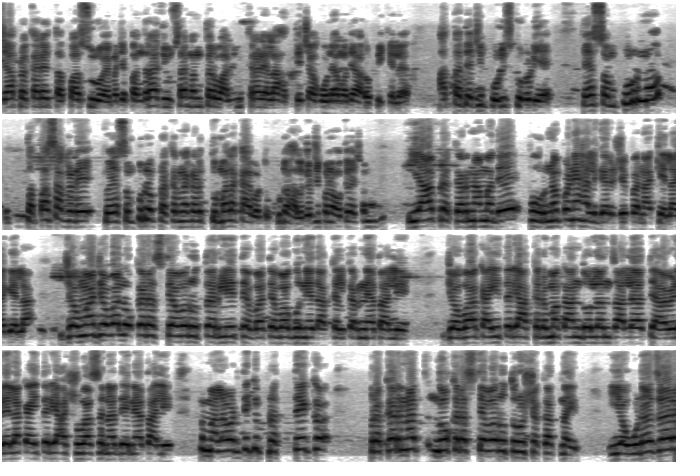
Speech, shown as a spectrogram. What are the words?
ज्या प्रकारे तपास सुरू आहे म्हणजे पंधरा दिवसानंतर वाल्मिक कराड याला हत्येच्या गुन्ह्यामध्ये आरोपी केलं आता त्याची पोलीस कोरडी आहे त्या संपूर्ण तपासाकडे किंवा या संपूर्ण प्रकरणाकडे तुम्हाला काय वाटतं? कुठं हलगर्जीपणा होतो याच्यामध्ये? या प्रकरणामध्ये पूर्णपणे हलगर्जीपणा केला गेला. जेव्हा जेव्हा लोक रस्त्यावर उतरली तेव्हा तेव्हा गुन्हे दाखल करण्यात आले. जेव्हा काहीतरी आक्रमक आंदोलन झालं त्यावेळेला काहीतरी आश्वासनं देण्यात आली. पण मला वाटतं की प्रत्येक प्रकरणात लोक रस्त्यावर उतरू शकत नाहीत. एवढं जर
